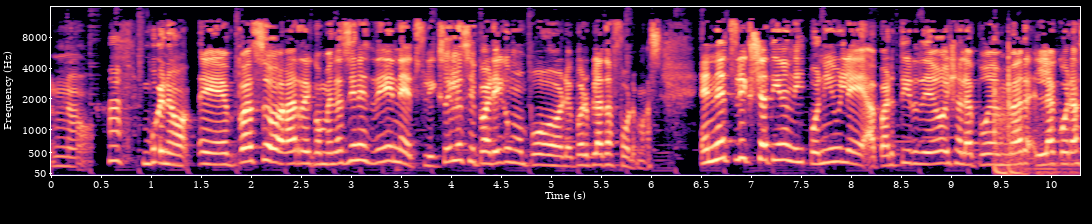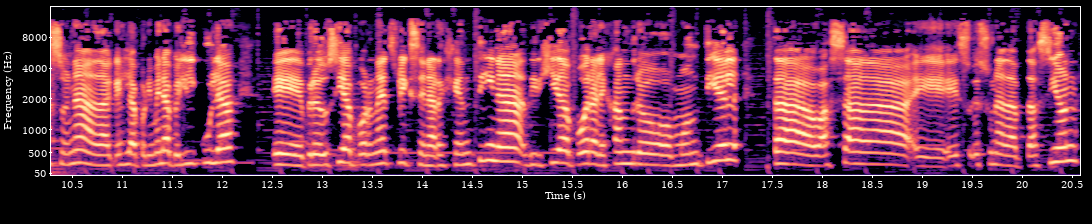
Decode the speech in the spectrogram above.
no. Bueno, eh, paso a recomendaciones de Netflix. Hoy lo separé como por, por plataformas. En Netflix ya tienen disponible, a partir de hoy ya la pueden ver, La Corazonada, que es la primera película eh, producida por Netflix en Argentina, dirigida por Alejandro Montiel. Está basada, eh, es, una adaptación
